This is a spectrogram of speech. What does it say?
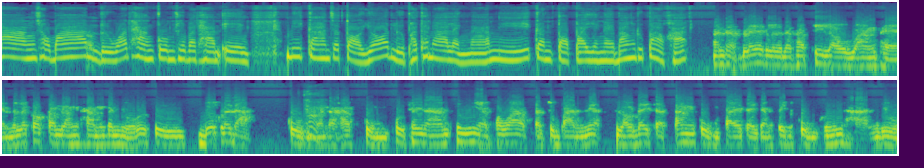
ทางชาวบ้านหรือว่าทางกรมชลประทานเอง มีการจะต่อยอดหรือพัฒนาแหล่งน้ำนี้กันต่อไปยังไงบ้างหรือเปล่าคะอันดับแรกเลยนะครับ ที่เราวางแผนแล้วก็กำลังทำกันอยู่ก็คือยกระดับกลุ่มค่ะนะครับ กลุ่มผู้ใช้น้ำที่เนี่ยเพราะว่าปัจจุบันเนี่ยเราได้จัดตั้งกลุ่มไปแต่ยังเป็นกลุ่มพื้นฐานอยู่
